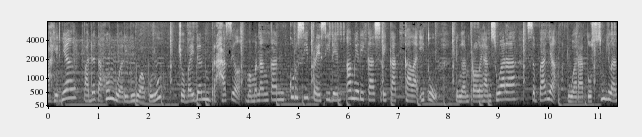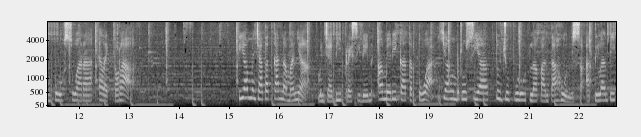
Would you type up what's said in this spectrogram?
Akhirnya, pada tahun 2020, Joe Biden berhasil memenangkan kursi Presiden Amerika Serikat kala itu dengan perolehan suara sebanyak 290 suara elektoral. Ia mencatatkan namanya menjadi Presiden Amerika tertua yang berusia 78 tahun saat dilantik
